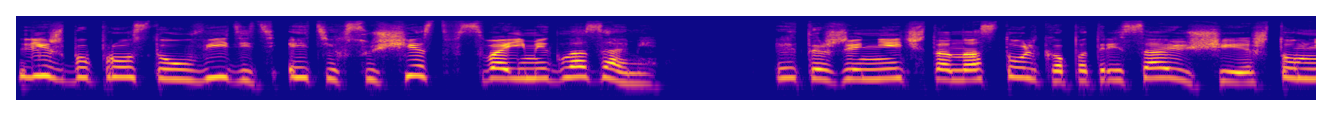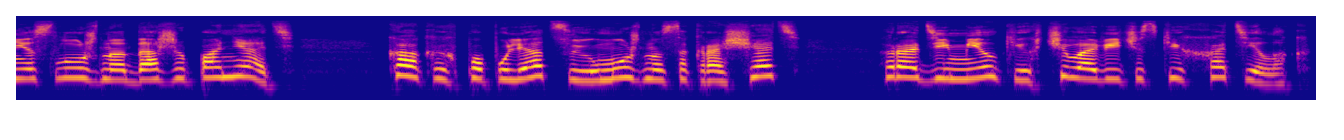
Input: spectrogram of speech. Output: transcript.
лишь бы просто увидеть этих существ своими глазами. Это же нечто настолько потрясающее, что мне сложно даже понять – как их популяцию можно сокращать ради мелких человеческих хотелок?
